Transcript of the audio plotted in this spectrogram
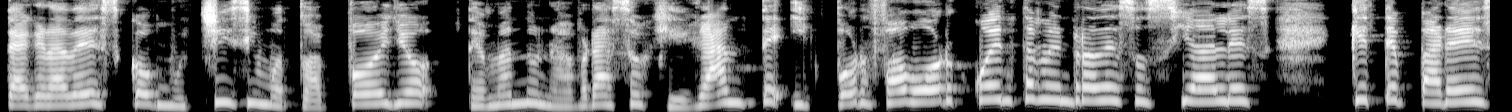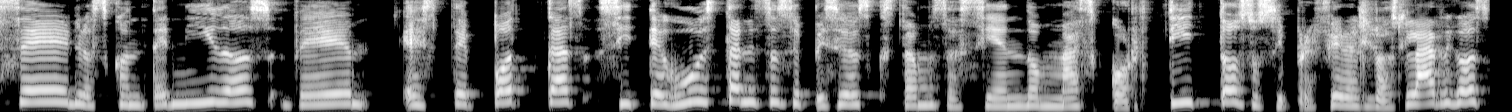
Te agradezco muchísimo tu apoyo, te mando un abrazo gigante y por favor cuéntame en redes sociales qué te parece los contenidos de este podcast, si te gustan estos episodios que estamos haciendo más cortitos o si prefieres los largos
